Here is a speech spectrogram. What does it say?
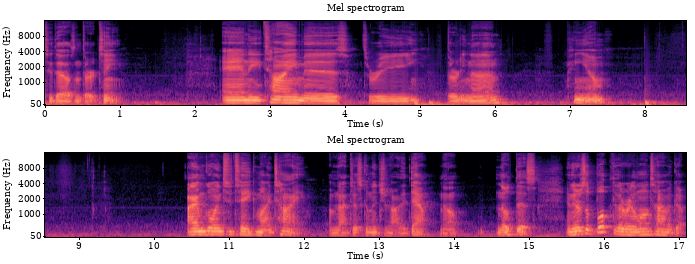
2013. And the time is 3:39 p.m. I'm going to take my time. I'm not just going to jot it down. No, note this. And there's a book that I read a long time ago.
